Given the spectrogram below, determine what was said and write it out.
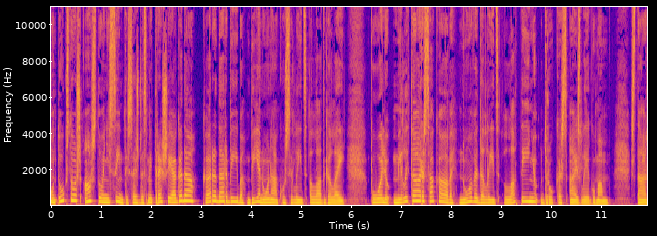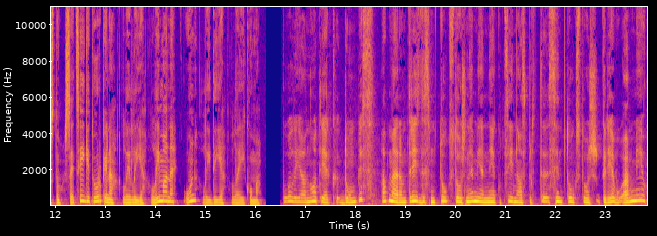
un 1863. gadā kara darbība bija nonākusi līdz Latgalei. Poļu militāra sakāve noveda līdz latīņu drukas aizliegumam. Stāstu secīgi turpina Lilija Limane un Lidija Leikuma. Polijā notiek dumpis. Apmēram 30 tūkstoši nemiernieku cīnās pret 100 tūkstošu krievu armiju,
